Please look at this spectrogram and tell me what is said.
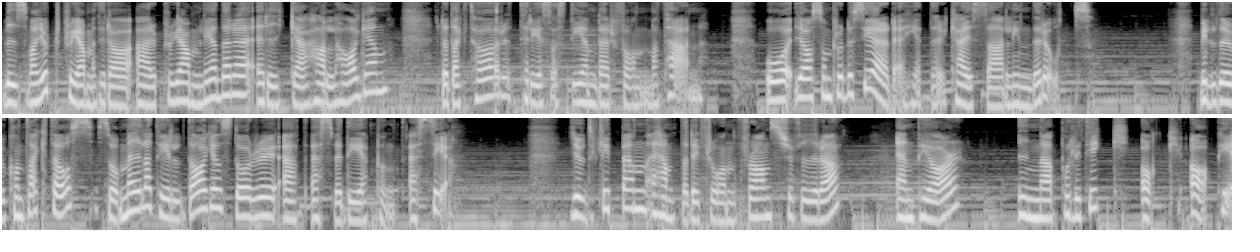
Vi som har gjort programmet idag är programledare Erika Hallhagen, redaktör Teresa Stenler von Matern och jag som producerade heter Kajsa Linderoth. Vill du kontakta oss så mejla till dagensstory.svd.se. Ljudklippen är hämtade från France 24, NPR, Ina Politik och AP.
